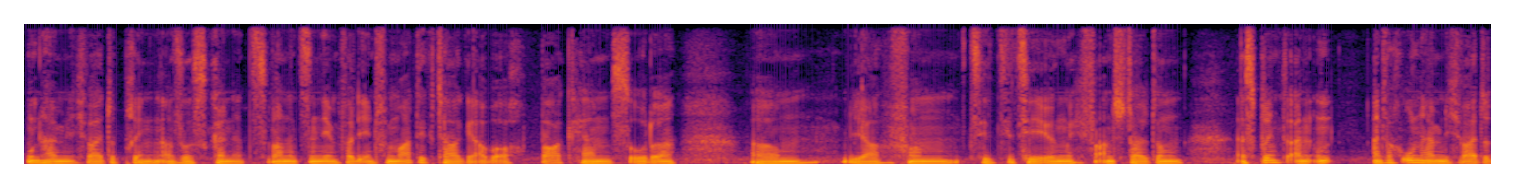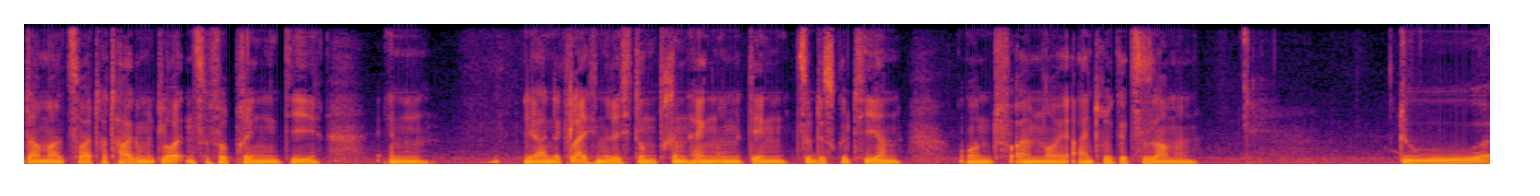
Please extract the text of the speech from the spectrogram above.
unheimlich weiterbringen. Also es können jetzt, waren jetzt in dem Fall die Informatiktage, aber auch Barcamps oder ähm, ja, vom CCC irgendwelche Veranstaltungen. Es bringt einen un einfach unheimlich weiter, da mal zwei, drei Tage mit Leuten zu verbringen, die in, ja, in der gleichen Richtung drin hängen und mit denen zu diskutieren und vor allem neue Eindrücke zu sammeln. Du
